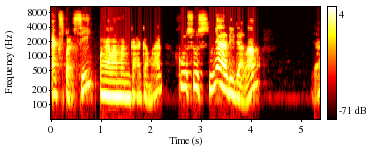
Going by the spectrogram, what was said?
ekspresi pengalaman keagamaan khususnya di dalam ya,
